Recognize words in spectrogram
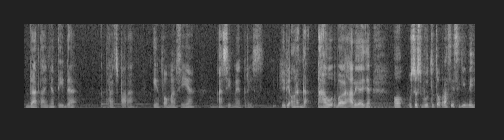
datanya tidak transparan. informasinya asimetris. Jadi orang nggak tahu bahwa harganya, oh usus buntu tuh operasi segini,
